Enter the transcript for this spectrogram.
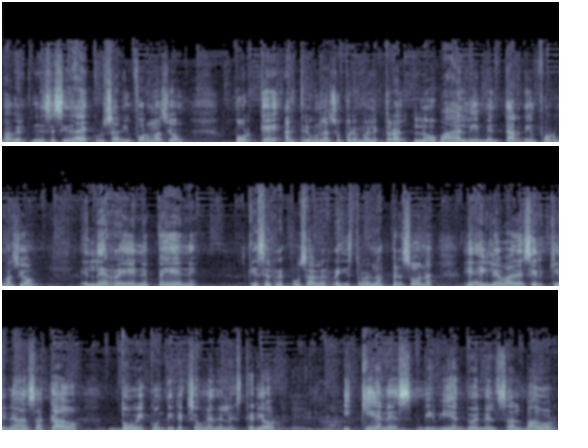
va a haber necesidad de cruzar información porque al Tribunal Supremo Electoral lo va a alimentar de información el RNPN, que es el responsable del registro de las personas, y ahí le va a decir quiénes han sacado DUI con dirección en el exterior. Y quiénes viviendo en El Salvador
